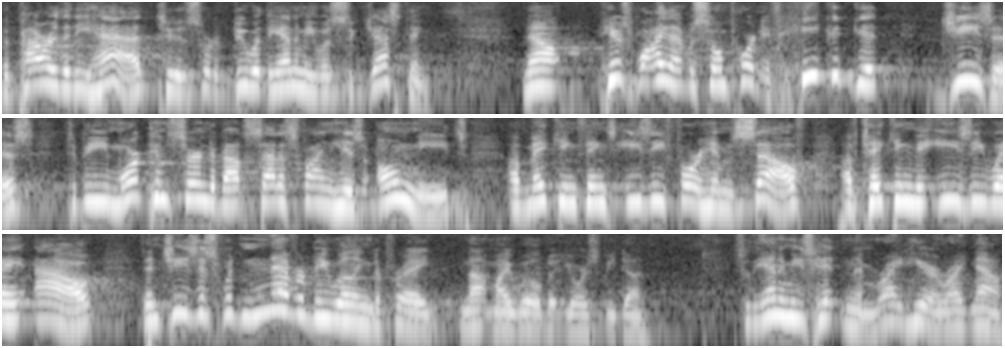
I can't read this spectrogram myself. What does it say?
the power that he had to sort of do what the enemy was suggesting. Now, here's why that was so important. If he could get Jesus to be more concerned about satisfying his own needs, of making things easy for himself, of taking the easy way out, then Jesus would never be willing to pray, Not my will, but yours be done. So the enemy's hitting him right here and right now,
